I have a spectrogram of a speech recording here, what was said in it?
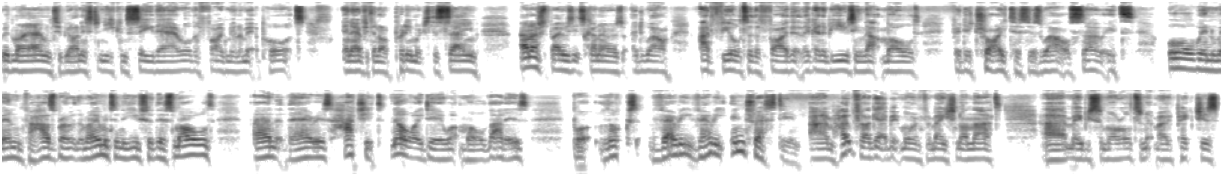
with my own, to be honest, and you can see there all the five millimeter ports and everything are pretty much the same. And I suppose it's going to, as, as well, add fuel to the fire that they're going to be using that mould for detritus as well. So it's all win-win for Hasbro at the moment in the use of this mould. And there is Hatchet. No idea what mould that is, but looks very, very interesting. Um, hopefully I'll get a bit more information on that. Uh, maybe some more alternate mode pictures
